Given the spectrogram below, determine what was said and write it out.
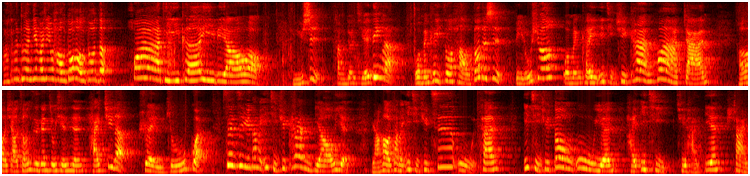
哇，他们突然间发现有好多好多的话题可以聊哦。于是他们就决定了，我们可以做好多的事，比如说，我们可以一起去看画展。哦，小虫子跟猪先生还去了水族馆，甚至于他们一起去看表演。然后他们一起去吃午餐，一起去动物园，还一起去海边晒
